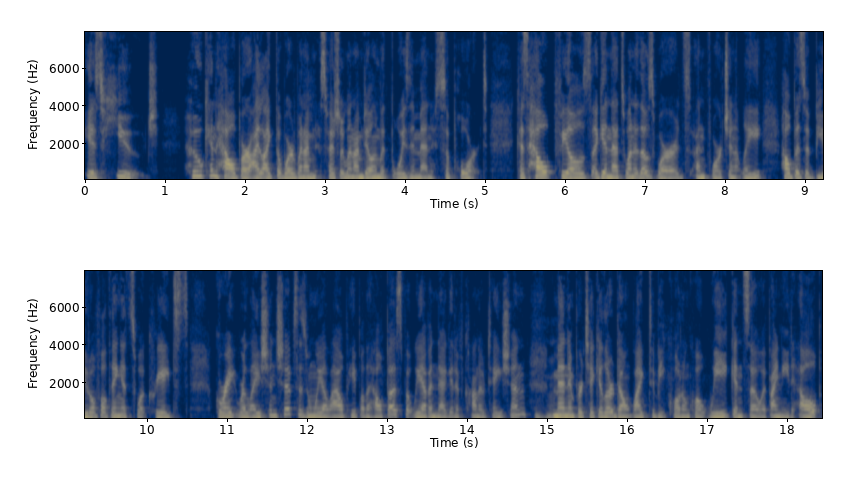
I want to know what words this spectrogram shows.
is huge. Who can help her? I like the word when I'm, especially when I'm dealing with boys and men, support. Because help feels, again, that's one of those words, unfortunately. Help is a beautiful thing. It's what creates great relationships, is when we allow people to help us, but we have a negative connotation. Mm-hmm. Men in particular don't like to be quote unquote weak. And so if I need help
